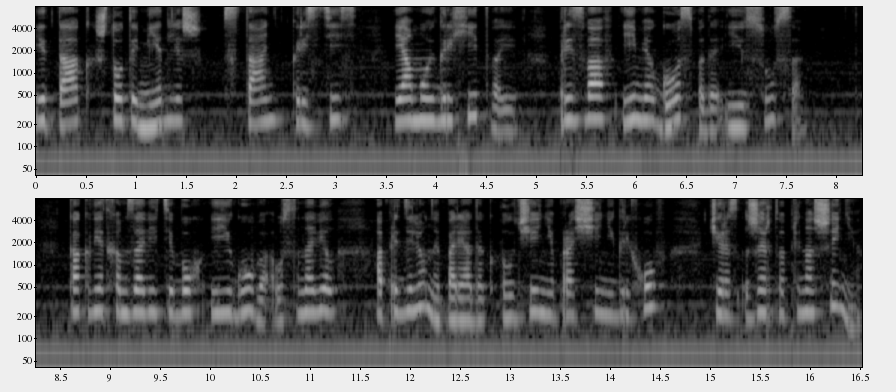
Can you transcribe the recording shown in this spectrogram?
«Итак, что ты медлишь? Встань, крестись и омой грехи твои, призвав имя Господа Иисуса». Как в Ветхом Завете Бог Иегова установил определенный порядок получения прощения грехов – через жертвоприношение,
